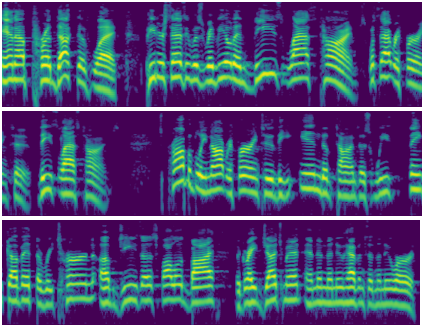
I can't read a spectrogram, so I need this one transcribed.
in a productive way. Peter says it was revealed in these last times. What's that referring to? These last times. It's probably not referring to the end of times as we think of it, the return of Jesus, followed by the great judgment and then the new heavens and the new earth.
